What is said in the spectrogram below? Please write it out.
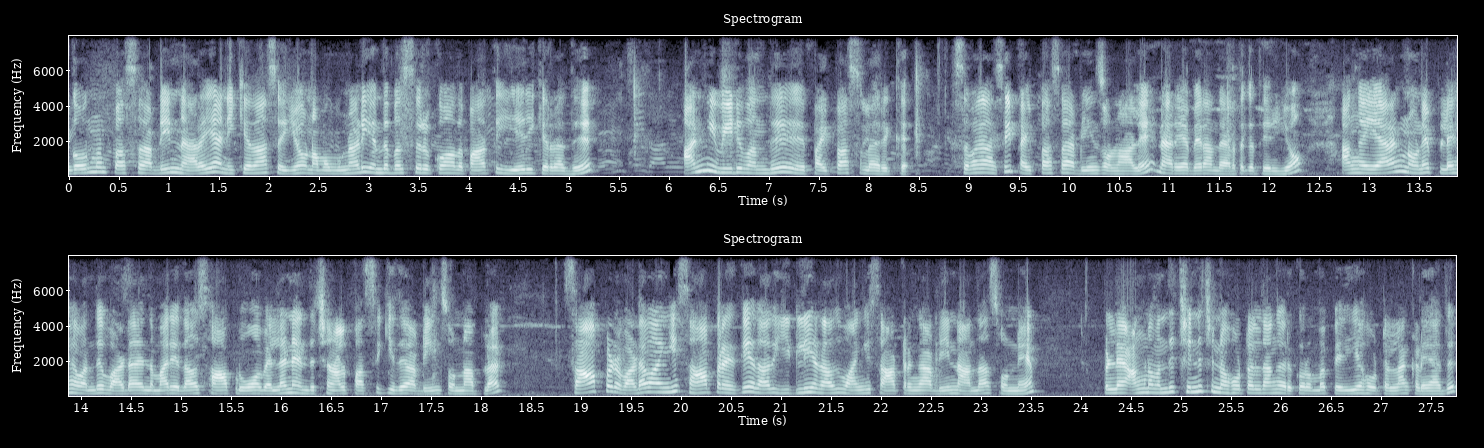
கவர்மெண்ட் பஸ் அப்படின்னு நிறையா நிற்க தான் செய்யும். நம்ம முன்னாடி எந்த பஸ் இருக்கோ அதை பார்த்து ஏறிக்கிறது. அன்னி வீடு வந்து பைபாஸில் இருக்குது சிவகாசி பைபாஸ் அப்படின்னு சொன்னாலே நிறைய பேர் அந்த இடத்துக்கு தெரியும். அங்கே இறங்கினோடனே பிள்ளைங்க வந்து வடை இந்த மாதிரி ஏதாவது சாப்பிடுவோம். வெள்ளனை எந்திரிச்சனால பசிக்குது அப்படின்னு சொன்னாப்புல. சாப்பிட வடை வாங்கி சாப்பிட்றதுக்கு ஏதாவது இட்லி ஏதாவது வாங்கி சாப்பிட்ருங்க அப்படின்னு நான் தான் சொன்னேன். பிள்ளை அங்கே வந்து சின்ன சின்ன ஹோட்டல் தாங்க இருக்கும் ரொம்ப பெரிய ஹோட்டல்லாம் கிடையாது.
